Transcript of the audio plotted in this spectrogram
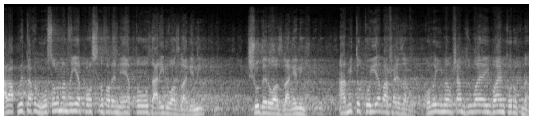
আর আপনি তো এখন মুসলমান হইয়া প্রশ্ন করেন, এত দাড়ির ওয়াজ লাগেনি, সুদের ওয়াজ লাগেনি। আমি তো কইয়া বাসায় যাব। কোনো ইমাম সাহেব জুমায় বয়ান করুক না।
